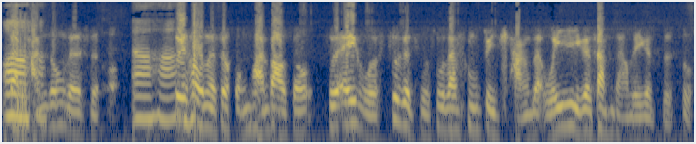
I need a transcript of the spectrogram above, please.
在哦盘中的时候，啊哈，最后呢是红盘报收，是 A 股四个指数当中最强的，唯一一个上涨的一个指数。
